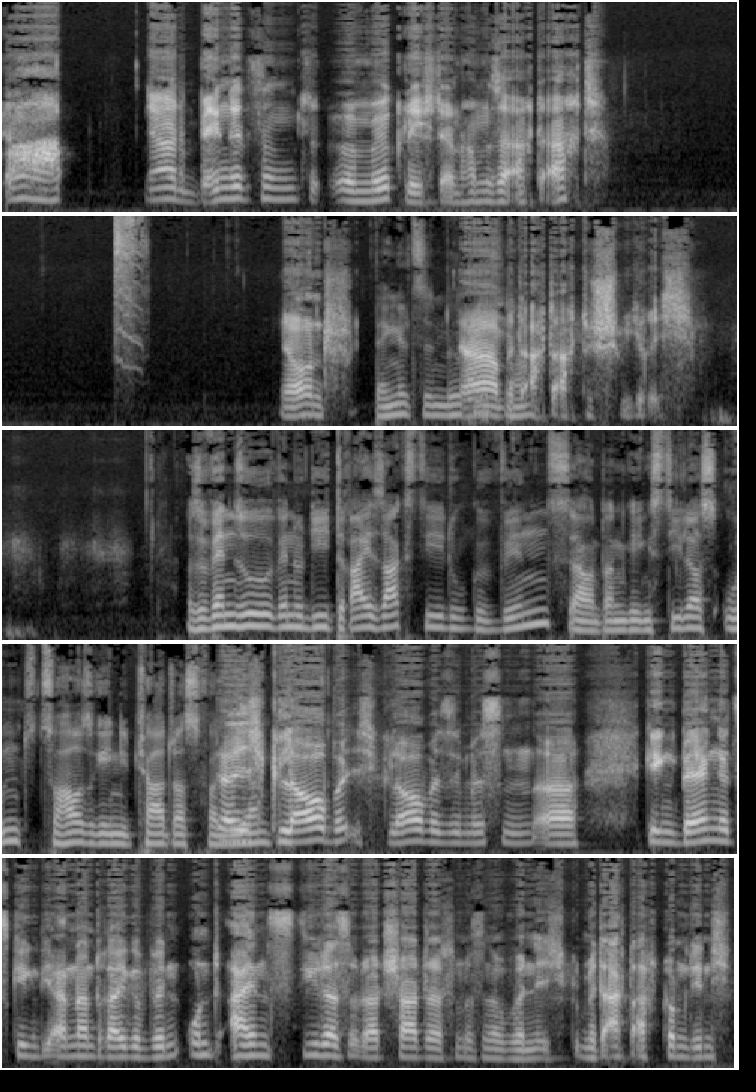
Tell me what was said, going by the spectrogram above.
Ja, ja die Bengals sind äh, möglich. Dann haben sie 8-8. Ja, und. Bengals sind möglich. Ja, mit 8-8 ja. ist schwierig. Also wenn du, wenn du die drei sagst, die du gewinnst, ja, und dann gegen Steelers und zu Hause gegen die Chargers verlieren. Ja, ich glaube, ich glaube, sie müssen äh, gegen Bengals, gegen die anderen drei gewinnen und ein Steelers oder Chargers müssen gewinnen. Ich, mit 8-8 kommen die nicht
